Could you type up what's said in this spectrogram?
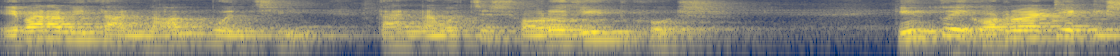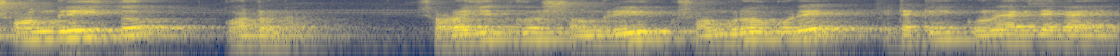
এবার আমি তার নাম বলছি, তার নাম হচ্ছে সরজিৎ ঘোষ। কিন্তু এই ঘটনাটি একটি সংগৃহীত ঘটনা। সরজিৎ সংগৃহ সংগ্রহ করে এটাকে কোনো এক জায়গায়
